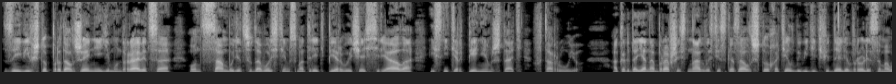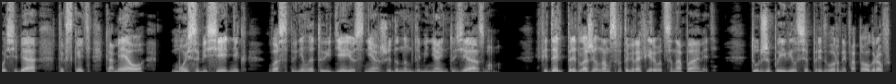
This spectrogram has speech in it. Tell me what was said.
заявив, что продолжение ему нравится, он сам будет с удовольствием смотреть первую часть сериала и с нетерпением ждать вторую. А когда я, набравшись наглости, сказал, что хотел бы видеть Фиделя в роли самого себя, так сказать, камео, мой собеседник – воспринял эту идею с неожиданным для меня энтузиазмом. Фидель предложил нам сфотографироваться на память. Тут же появился придворный фотограф,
